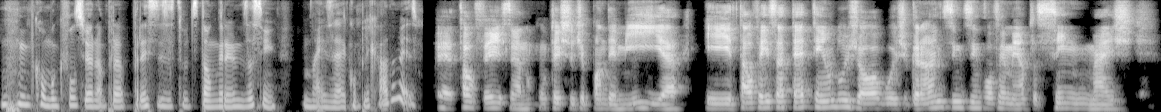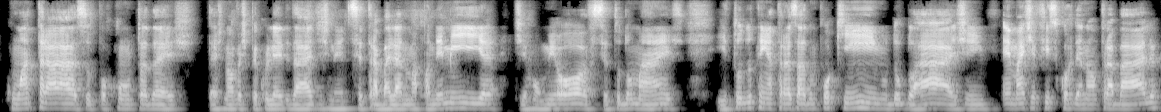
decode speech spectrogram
como que funciona para esses estudos tão grandes assim, mas é complicado mesmo. É, talvez, né, no contexto de pandemia e talvez até tendo jogos grandes em desenvolvimento sim, mas com atraso por conta das, das novas peculiaridades, né, de se trabalhar numa pandemia, de home office e tudo mais, e tudo tem atrasado um pouquinho, dublagem, é mais difícil coordenar o trabalho.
